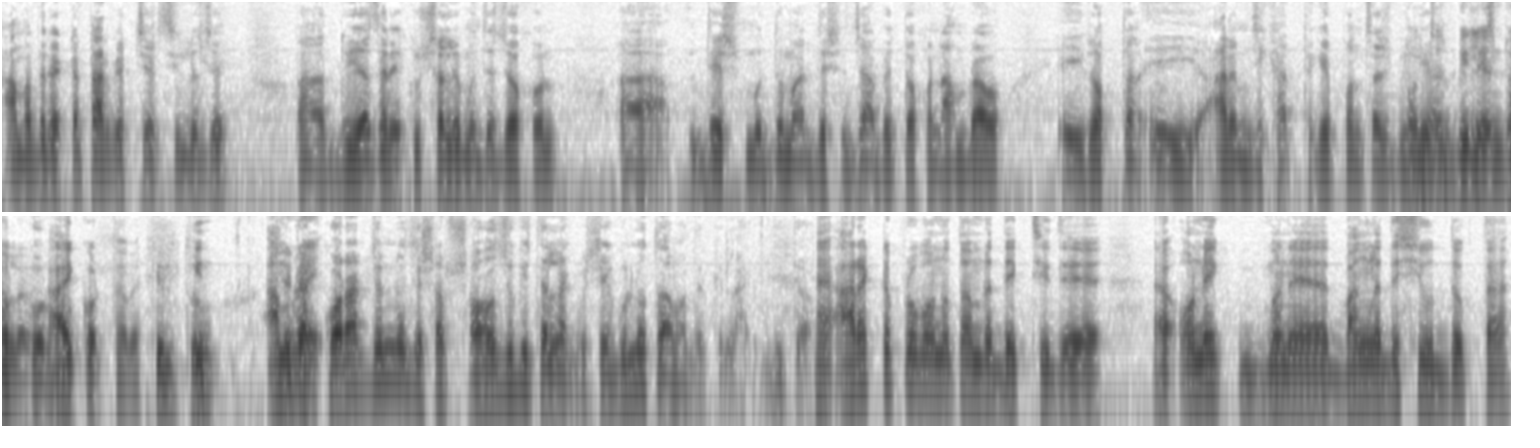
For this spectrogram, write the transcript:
আমাদের একটা টার্গেট সেট ছিল যে দুই হাজার একুশ সালের মধ্যে যখন দেশ মধ্যমার দেশে যাবে তখন আমরাও এই রপ্তানি এই আরএমজি খাত থেকে পঞ্চাশ বিলিয়ন বিলিয়ন ডলার আয় করতে হবে। কিন্তু আমরা- করার জন্য যে সব সহযোগিতা লাগবে সেগুলো তো আমাদেরকে লাগ- দিতে হবে। হ্যাঁ আরেকটা প্রবণতা আমরা দেখছি যে অনেক মানে বাংলাদেশি উদ্যোক্তা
